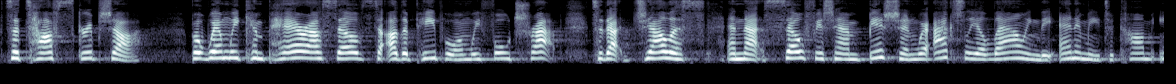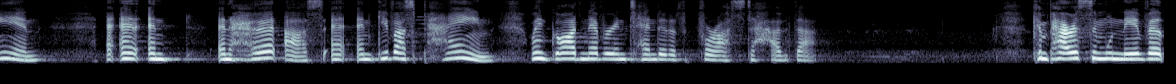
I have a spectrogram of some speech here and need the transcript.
It's a tough scripture. But when we compare ourselves to other people and we fall trap to that jealous and that selfish ambition, we're actually allowing the enemy to come in and, and, and hurt us and, and give us pain when God never intended for us to have that. Comparison will never,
